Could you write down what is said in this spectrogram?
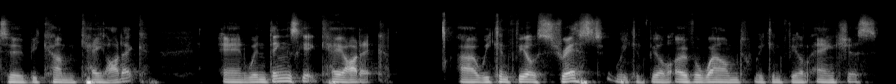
to become chaotic and when things get chaotic uh, we can feel stressed we can feel overwhelmed we can feel anxious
